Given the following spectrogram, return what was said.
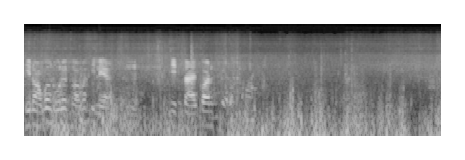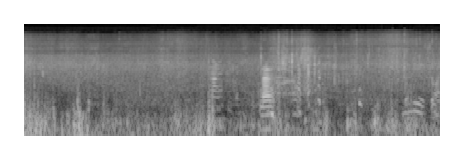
พี่น้องเบิ่งดูเลยถั่วมันสิเหลวจิตตายก่อนนั่งมันนี่สอน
